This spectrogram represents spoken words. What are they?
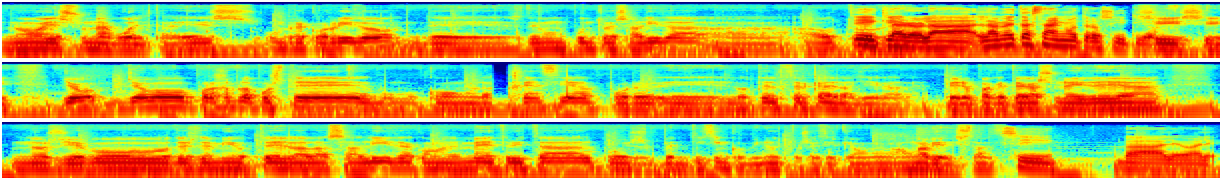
no es una vuelta, es un recorrido desde un punto de salida a, a otro. Sí, claro, la, la, meta está en otro sitio. Sí, sí. Yo, yo, por ejemplo, aposté con la agencia por eh, el hotel cerca de la llegada. Pero para que te hagas una idea, nos llevó desde mi hotel a la salida con el metro y tal, pues 25 minutos, es decir, que aún, aún había distancia. Sí, vale, vale.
